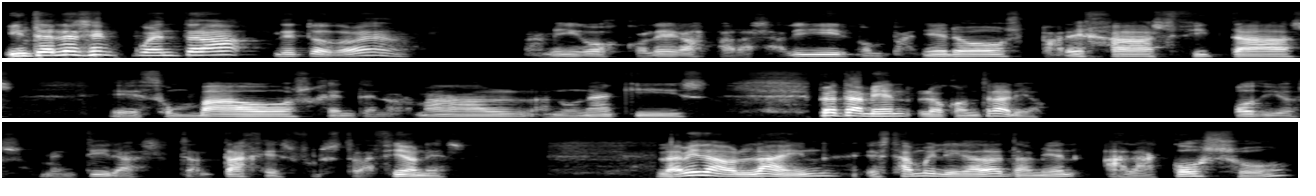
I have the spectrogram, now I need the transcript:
Internet se encuentra de todo, ¿eh? Amigos, colegas para salir, compañeros, parejas, citas, eh, zumbaos, gente normal, anunnakis, pero también lo contrario, odios, mentiras, chantajes, frustraciones. La vida online está muy ligada también al acoso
